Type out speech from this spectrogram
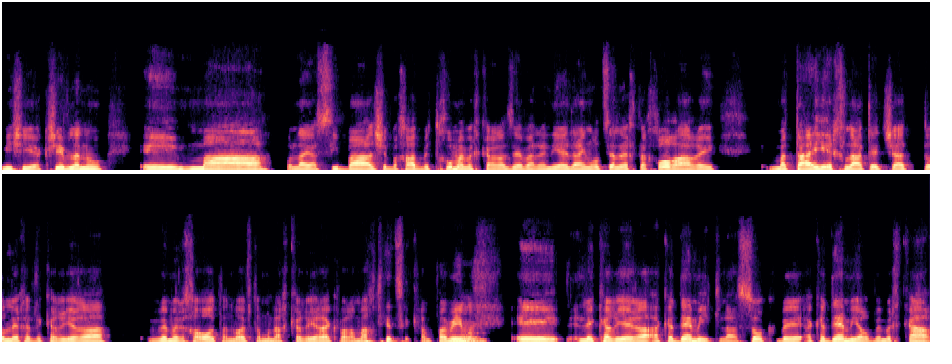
מי שיקשיב לנו, אה, מה אולי הסיבה שבחרת בתחום המחקר הזה, אבל אני עדיין רוצה ללכת אחורה, הרי מתי החלטת שאת הולכת לקריירה, במרכאות, אני לא אוהב את המונח קריירה, כבר אמרתי את זה כמה פעמים, אה, לקריירה אקדמית, לעסוק באקדמיה או במחקר.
